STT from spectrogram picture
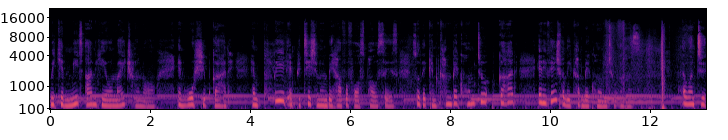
we can meet on here on my channel and worship God and plead and petition on behalf of our spouses so they can come back home to God and eventually come back home to us. I want to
